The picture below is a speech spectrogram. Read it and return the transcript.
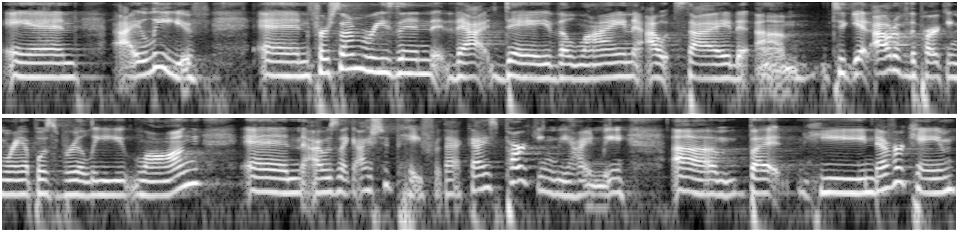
and I leave. And for some reason that day, the line outside um, to get out of the parking ramp was really long. And I was like, I should pay for that guy's parking behind me. Um, but he never came.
